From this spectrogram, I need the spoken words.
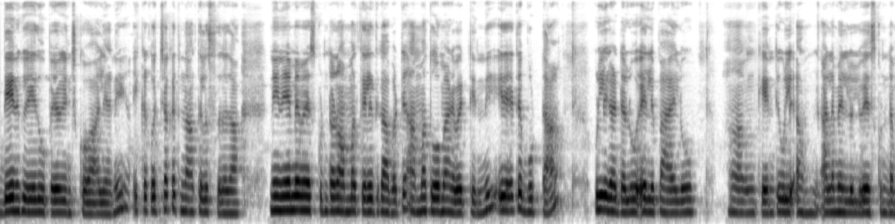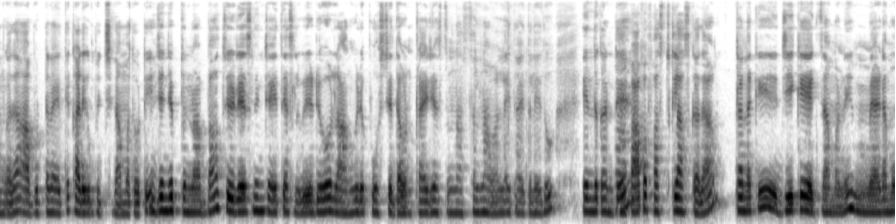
దేనికి ఏది ఉపయోగించుకోవాలి అని. ఇక్కడికి వచ్చాక అయితే నాకు తెలుస్తుంది కదా నేను ఏమేమి వేసుకుంటానో అమ్మకి తెలియదు కాబట్టి అమ్మ తోమాడ పెట్టింది. ఇదైతే బుట్ట ఉల్లిగడ్డలు ఎల్లిపాయలు ఇంకేంటి ఉల్లి అల్లం వెల్లుల్లి వేసుకుంటాం కదా ఆ బుట్టను అయితే కడిగిపించిన అమ్మతోటి. నిజం చెప్తున్నా అబ్బా త్రీ డేస్ నుంచి అయితే అసలు వీడియో లాంగ్ వీడియో పోస్ట్ చేద్దామని ట్రై చేస్తున్నా. అస్సలు నా వల్ల అయితే అయితలేదు. ఎందుకంటే పాప ఫస్ట్ క్లాస్ కదా తనకి జీకే ఎగ్జామ్ అని మేడము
